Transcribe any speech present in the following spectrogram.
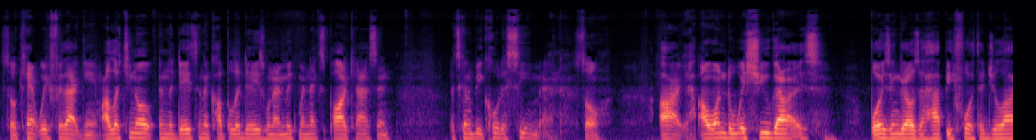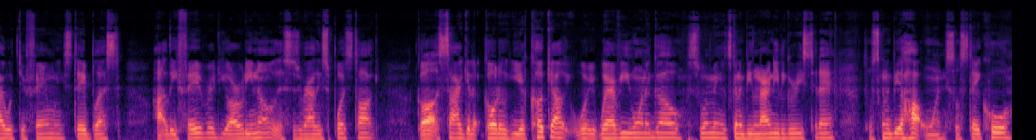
So can't wait for that game. I'll let you know in the days in a couple of days when I make my next podcast, and it's gonna be cool to see, man. So, all right, I wanted to wish you guys, boys and girls, a happy Fourth of July with your family. Stay blessed, highly favored. You already know this is Rally Sports Talk. Go outside, get go to your cookout wherever you want to go. Swimming. It's gonna be ninety degrees today, so it's gonna be a hot one. So stay cool.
